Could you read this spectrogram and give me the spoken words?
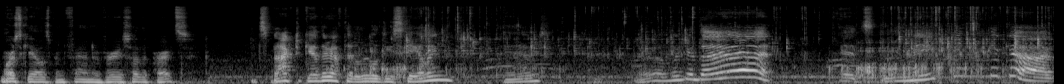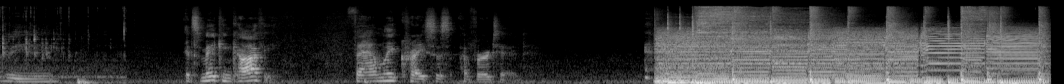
More scale has been found in various other parts. It's back together after a little descaling. And oh, look at that! It's making the coffee. It's making coffee. Family crisis averted.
